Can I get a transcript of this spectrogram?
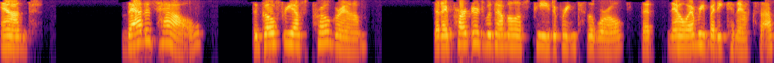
And that is how the Go For Yes program that I partnered with MLSP to bring to the world that now everybody can access.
